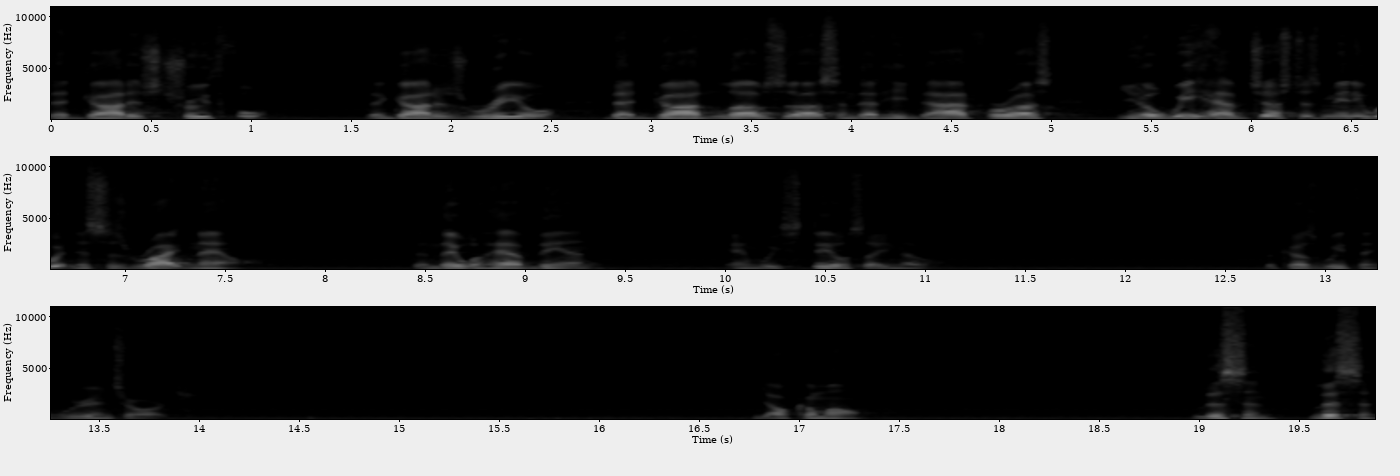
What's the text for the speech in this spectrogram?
that God is truthful, that God is real, that God loves us, and that He died for us. You know, we have just as many witnesses right now than they will have then, and we still say no because we think we're in charge. Y'all come on. Listen, listen.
